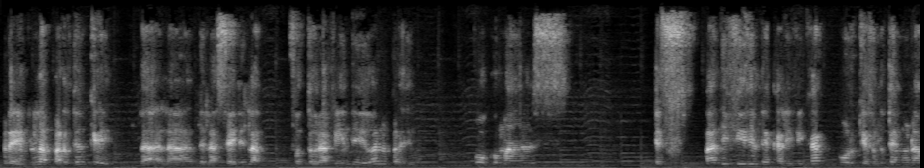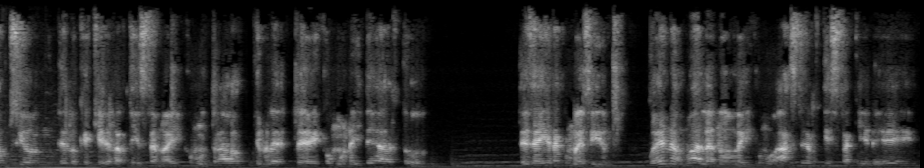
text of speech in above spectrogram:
Por ejemplo, la parte que la, la, de la serie, la fotografía individual me parece un poco más es más difícil de calificar porque solo tengo una opción de lo que quiere el artista, no hay como un trabajo que uno le, dé como una idea de todo. Entonces ahí era como decir, buena o mala, no hay como, ah, este artista quiere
